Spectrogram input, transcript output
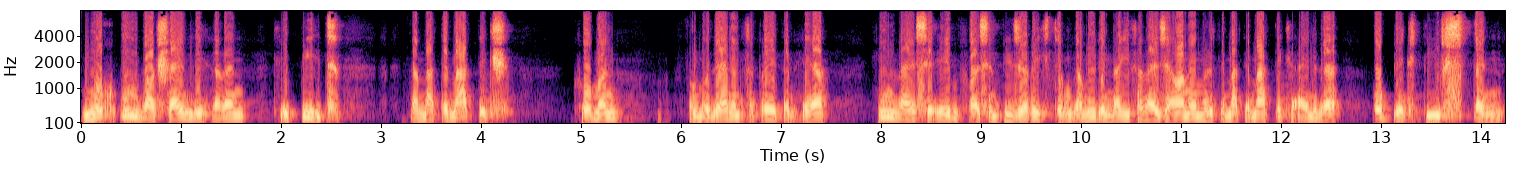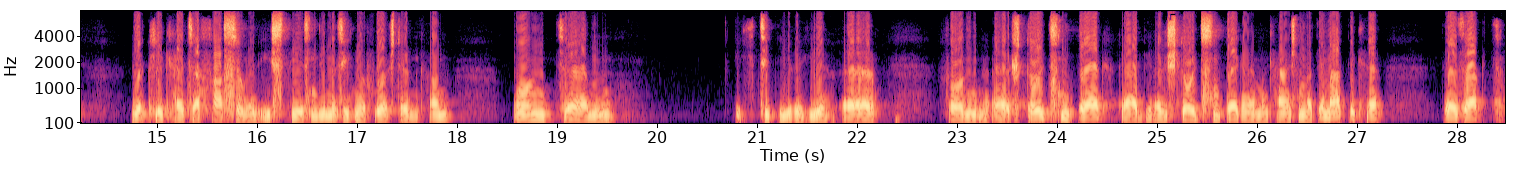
noch unwahrscheinlicheren Gebiet der Mathematik kommen von modernen Vertretern her Hinweise ebenfalls in diese Richtung. Man würde naiverweise annehmen, dass die Mathematik eine der objektivsten Wirklichkeitserfassungen ist, die man sich nur vorstellen kann. Und ähm, ich zitiere hier äh, von äh, Stolzenberg, Gabriel Stolzenberg, einem amerikanischen Mathematiker, der sagt,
